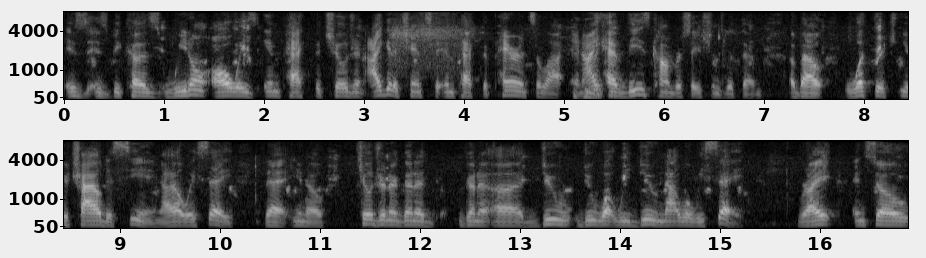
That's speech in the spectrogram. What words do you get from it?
is is because we don't always impact the children. I get a chance to impact the parents a lot, and I mm-hmm. have these conversations with them about what the, your child is seeing. I always say that you know children are gonna gonna uh, do do what we do, not what we say, right? And so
